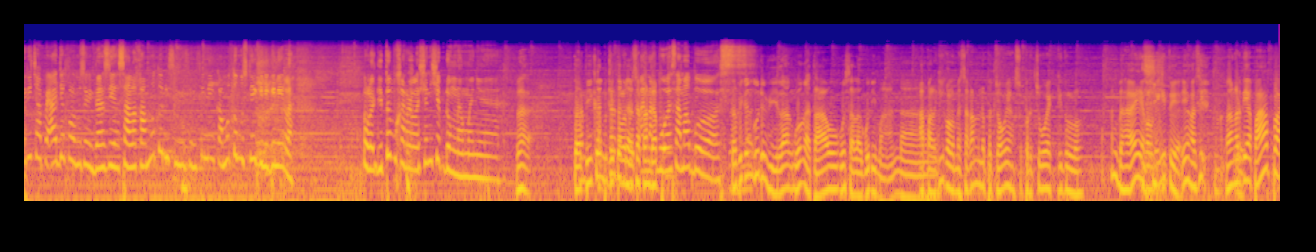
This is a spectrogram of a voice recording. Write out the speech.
Jadi capek aja kalau misalnya jelasin ya salah kamu tuh di sini sini sini, kamu tuh mestinya gini-gini lah. Kalau gitu bukan relationship dong namanya. Lah, tapi kan, tapi kan kita kalau misalkan Anak buah sama bos. tapi kan gue udah bilang gue nggak tahu gue salah gue di mana apalagi kalau misalkan lu dapet cowok yang super cuek gitu loh. Kan bahaya kalau kayak gitu ya. Iya nggak sih? Nggak ngerti apa-apa.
